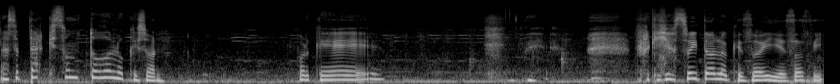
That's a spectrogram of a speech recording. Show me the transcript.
a aceptar que son todo lo que son. Porque... Porque yo soy todo lo que soy y es así.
